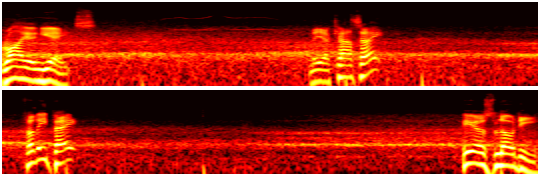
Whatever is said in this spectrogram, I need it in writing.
Ryan Yates. Niakhaté. Felipe. Here's Lodi.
